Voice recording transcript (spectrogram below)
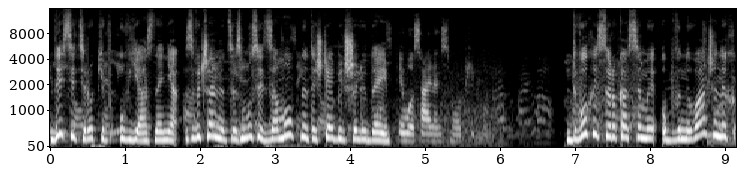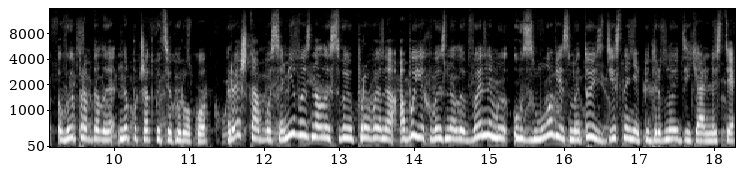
10 років ув'язнення. Звичайно, це змусить замовкнути ще більше людей. Двох із 47 обвинувачених виправдали на початку цього року. Решта або самі визнали свою провину, або їх визнали винними у змові з метою здійснення підривної діяльності.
